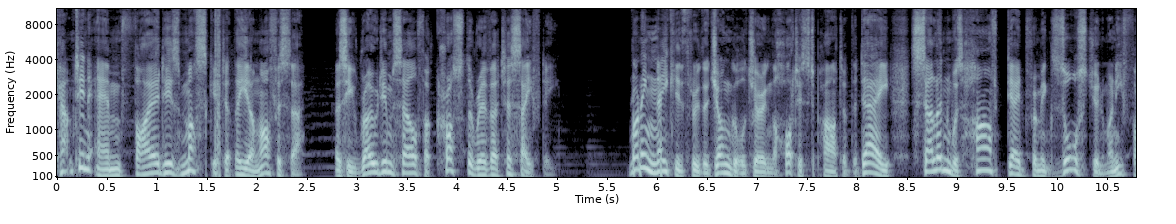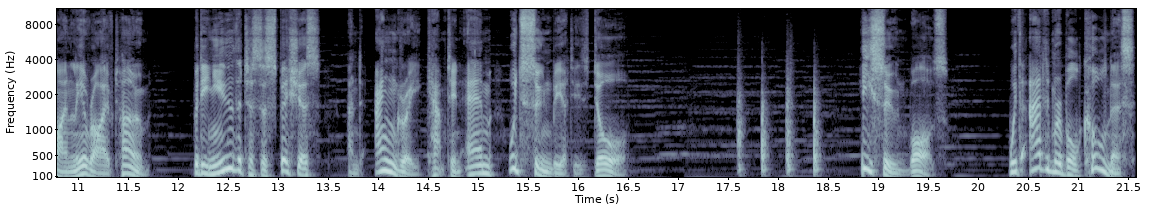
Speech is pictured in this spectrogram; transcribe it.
Captain M fired his musket at the young officer as he rowed himself across the river to safety. Running naked through the jungle during the hottest part of the day, Sellon was half dead from exhaustion when he finally arrived home. But he knew that a suspicious and angry Captain M would soon be at his door. He soon was. With admirable coolness,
